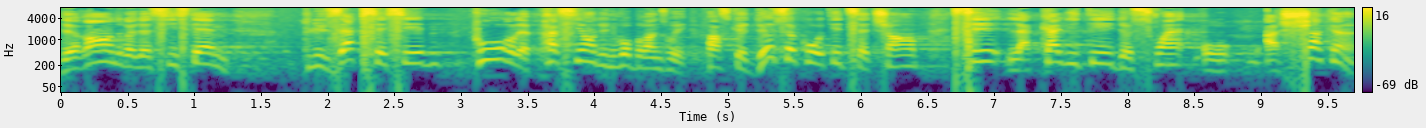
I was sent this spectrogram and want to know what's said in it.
de rendre le système plus accessible pour le patient du Nouveau-Brunswick. Parce que de ce côté de cette chambre, c'est la qualité de soins à chacun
